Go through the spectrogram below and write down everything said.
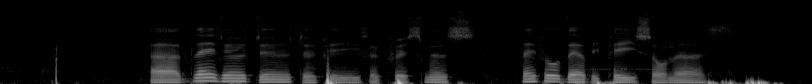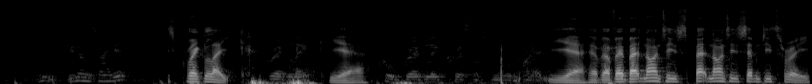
Uh, they do do do peace at Christmas. They thought there'll be peace on earth. Do you know who sang it? It's Greg Lake. Greg Lake. Yeah. Called Greg Lake Christmas. We will find. Yeah, about 19, about 1973.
